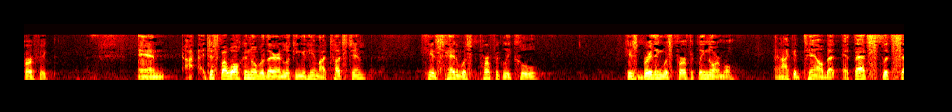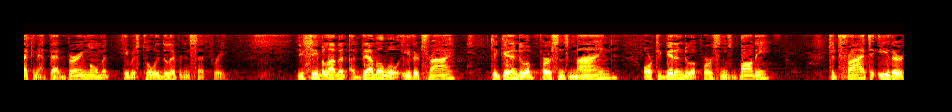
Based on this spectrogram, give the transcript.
Perfect. And I, just by walking over there and looking at him, I touched him. His head was perfectly cool. His breathing was perfectly normal. And I could tell that at that split second, at that very moment, he was totally delivered and set free. Do you see, beloved, a devil will either try to get into a person's mind or to get into a person's body to try to either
